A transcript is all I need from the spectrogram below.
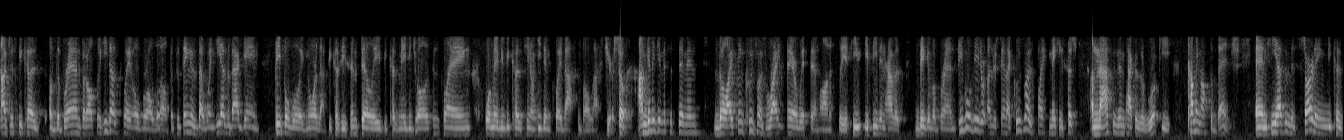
not just because of the brand, but also he does play overall well. But the thing is that when he has a bad game, people will ignore that because he's in Philly, because maybe Joel isn't playing, or maybe because, you know, he didn't play basketball last year. So I'm going to give it to Simmons, though I think Kuzma's right there with him, honestly, if he, if he didn't have as big of a brand. People need to understand that Kuzma is playing, making such a massive impact as a rookie coming off the bench. And he hasn't been starting because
